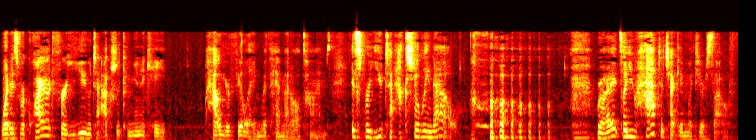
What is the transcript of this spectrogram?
What is required for you to actually communicate how you're feeling with him at all times is for you to actually know. right? So you have to check in with yourself.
